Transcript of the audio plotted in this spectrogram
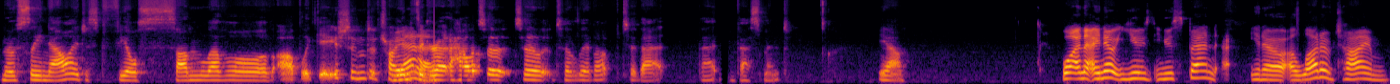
mostly now I just feel some level of obligation to try yeah. and figure out how to, to, to live up to that that investment. Yeah. Well, and I know you you spend you know a lot of time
